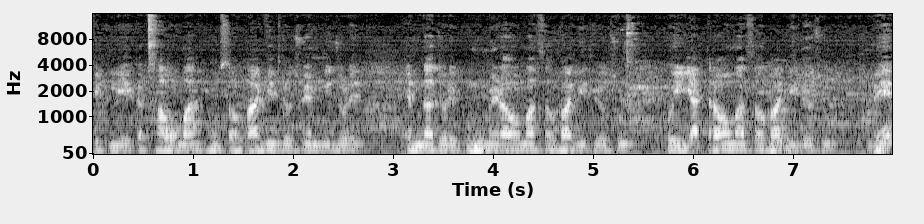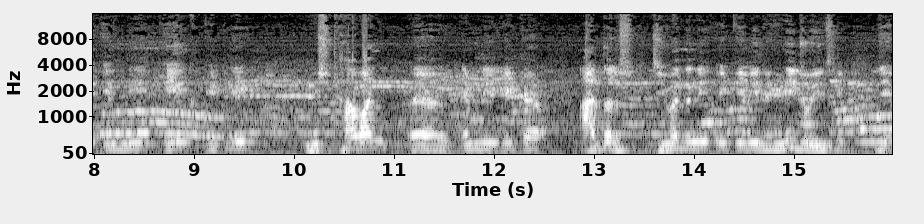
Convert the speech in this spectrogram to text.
કેટલીય કથાઓમાં હું સહભાગી થયો છું એમની જોડે. એમના જોડે કુંભ મેળાઓમાં સહભાગી થયો છું. કોઈ યાત્રાઓમાં સહભાગી થયો છું. મેં એમની એક એટલી નિષ્ઠાવાન એમની એક આદર્શ જીવનની એક એવી રહેણી જોઈ છે, જે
